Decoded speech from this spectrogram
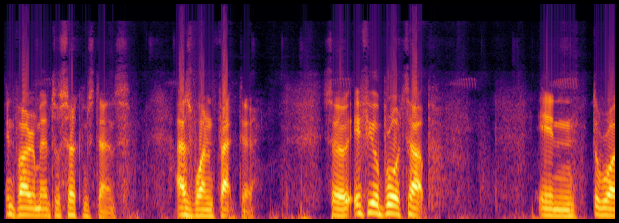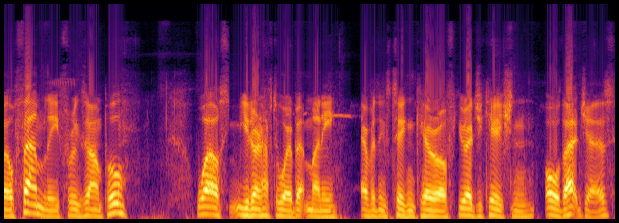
environmental circumstance as one factor. So if you're brought up in the royal family, for example, whilst you don't have to worry about money, everything's taken care of, your education, all that jazz,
